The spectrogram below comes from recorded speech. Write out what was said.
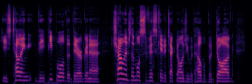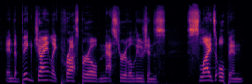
he's telling the people that they are gonna challenge the most sophisticated technology with the help of a dog. And the big giant, like Prospero Master of Illusions, slides open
